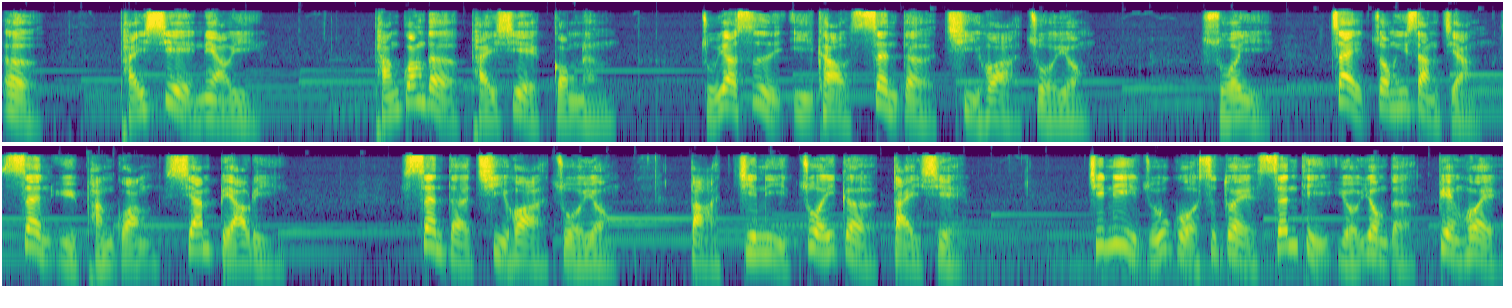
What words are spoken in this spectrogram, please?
二、排泄尿液。膀胱的排泄功能主要是依靠肾的气化作用，所以。在中医上讲，肾与膀胱相表里，肾的气化作用，把精力做一个代谢。精力如果是对身体有用的，便会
